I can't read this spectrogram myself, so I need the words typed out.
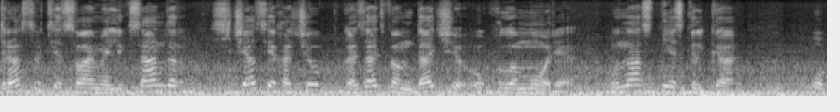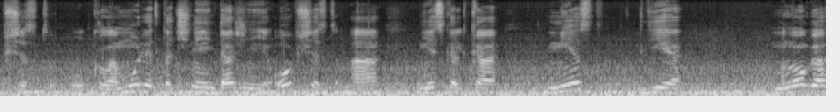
Здравствуйте, с вами Александр. Сейчас я хочу показать вам дачи около моря. У нас несколько обществ около моря, точнее даже не обществ, а несколько мест, где много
